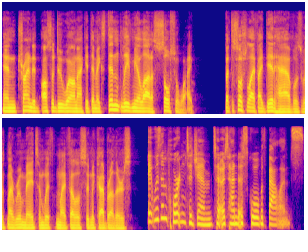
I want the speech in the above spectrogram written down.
and trying to also do well in academics didn't leave me a lot of social life. But the social life I did have was with my roommates and with my fellow Sigma Chi brothers It was important to Jim to attend a school with balance.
